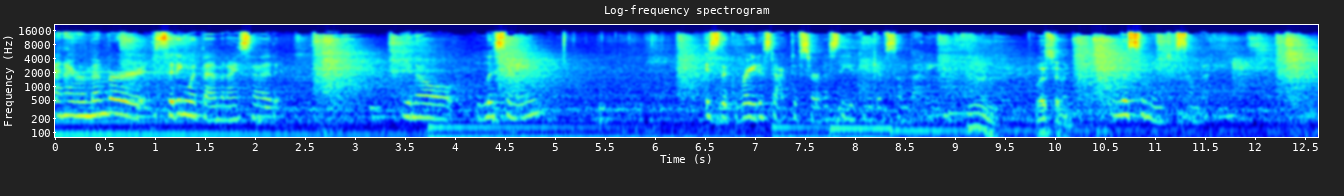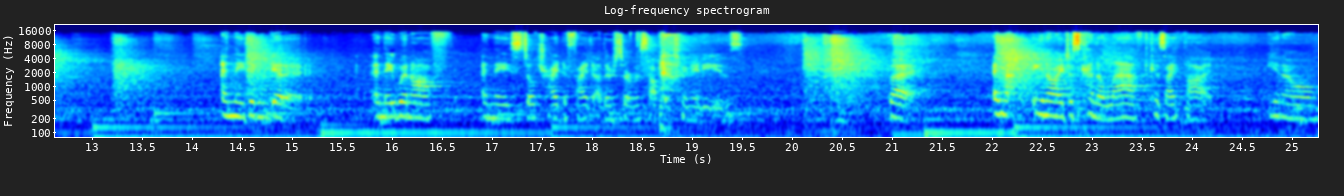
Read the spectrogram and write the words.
and I remember sitting with them and I said, you know, listening is the greatest act of service that you can give somebody. Hmm. Listening. Listening to somebody. And they didn't get it. And they went off and they still tried to find other service opportunities. But, and I- you know, I just kind of laughed because I thought, you know,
